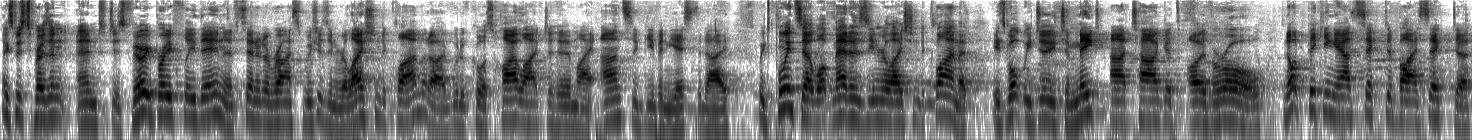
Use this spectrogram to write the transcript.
Thanks, Mr President. And just very briefly then, if Senator Rice wishes, in relation to climate, I would of course highlight to her my answer given yesterday, which points out what matters in relation to climate is what we do to meet our targets overall, not picking out sector by sector,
